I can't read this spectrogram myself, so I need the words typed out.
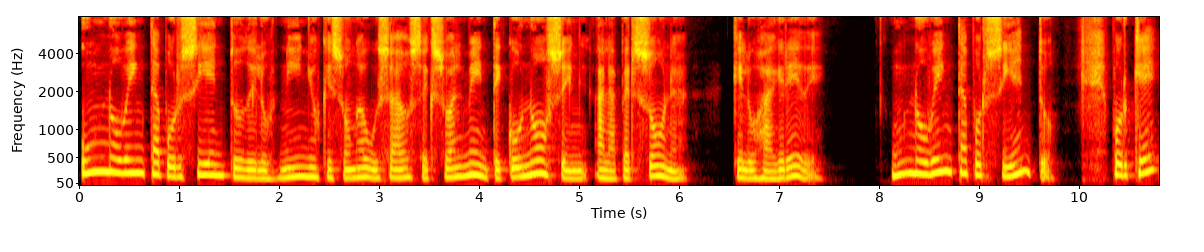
Un 90% de los niños que son abusados sexualmente conocen a la persona que los agrede. Un 90%. ¿Por qué?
